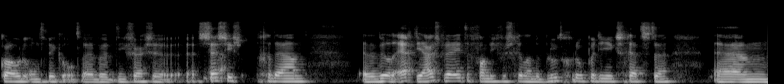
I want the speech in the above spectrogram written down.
code ontwikkeld. We hebben diverse eh, sessies gedaan. Uh, we wilden echt juist weten van die verschillende bloedgroepen die ik schetste. Ehm,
